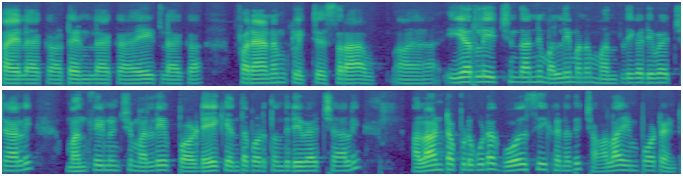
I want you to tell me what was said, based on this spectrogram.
five lakh ten lakh eight lakh for annum click చేస్తారు. ఇయర్లీ ఇచ్చిన దాన్ని మళ్ళీ మనం మంత్లీగా డివైడ్ చేయాలి. మంత్లీ నుంచి మళ్ళీ పర్ డేకి ఎంత పడుతుంది డివైడ్ చేయాలి. అలాంటప్పుడు కూడా గోల్ సీక్ అనేది చాలా ఇంపార్టెంట్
